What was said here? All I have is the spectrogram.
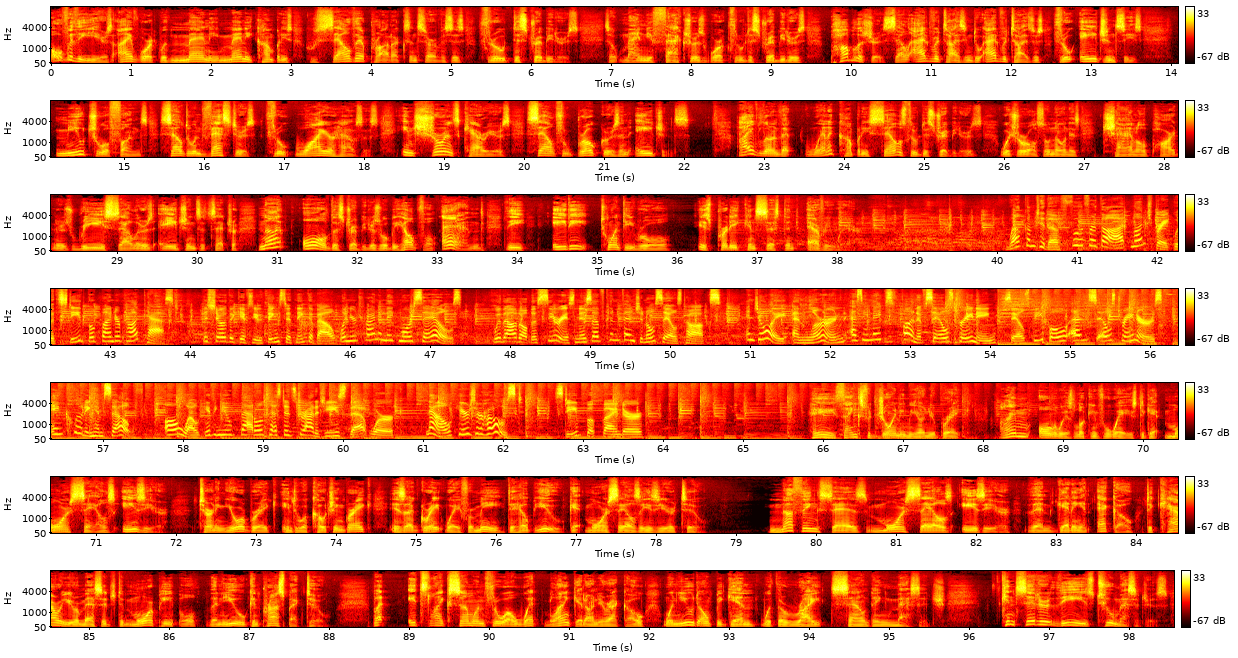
Over the years, I've worked with many, many companies who sell their products and services through distributors. So manufacturers work through distributors. Publishers sell advertising to advertisers through agencies. Mutual funds sell to investors through wirehouses. Insurance carriers sell through brokers and agents. I've learned that when a company sells through distributors, which are also known as channel partners, resellers, agents, etc., not all distributors will be helpful, and the 80-20 rule is pretty consistent everywhere. Welcome to the Food for Thought Lunch Break with Steve Bookbinder podcast, the show that gives you things to think about when you're trying to make more sales without all the seriousness of conventional sales talks. Enjoy and learn as he makes fun of sales training, salespeople, and sales trainers, including himself, all while giving you battle tested strategies that work. Now, here's your host, Steve Bookbinder. Hey, thanks for joining me on your break. I'm always looking for ways to get more sales easier. Turning your break into a coaching break is a great way for me to help you get more sales easier too. Nothing says more sales easier than getting an echo to carry your message to more people than you can prospect to. But it's like someone threw a wet blanket on your echo when you don't begin with the right sounding message. Consider these two messages.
